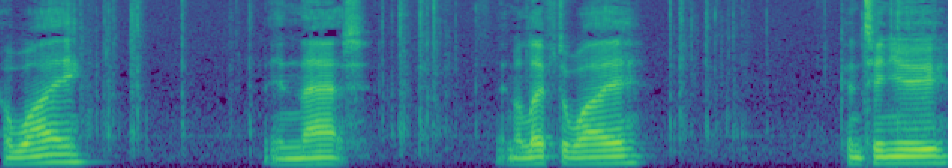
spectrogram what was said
away, then that, then a left away, continue.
